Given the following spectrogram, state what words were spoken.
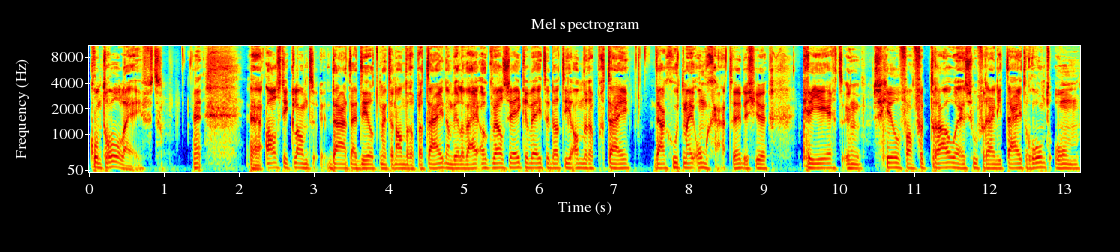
controle heeft. Uh, als die klant data deelt met een andere partij, dan willen wij ook wel zeker weten dat die andere partij daar goed mee omgaat. Hè. Dus je creëert een schil van vertrouwen en soevereiniteit rondom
